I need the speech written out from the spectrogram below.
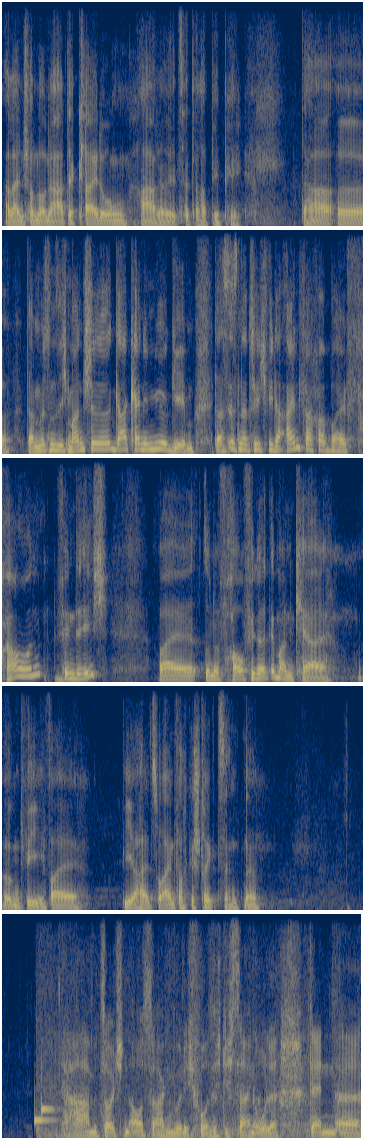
Allein schon noch eine Art der Kleidung, Haare etc. pp. Da, äh, da müssen sich manche gar keine Mühe geben. Das ist natürlich wieder einfacher bei Frauen, finde ich, weil so eine Frau findet immer einen Kerl irgendwie, weil wir halt so einfach gestrickt sind. Ne? Ja, mit solchen Aussagen würde ich vorsichtig sein, Ole. Denn äh,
